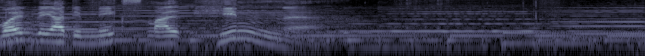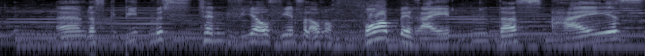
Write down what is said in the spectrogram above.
wollen wir ja demnächst mal hin. Ähm, das Gebiet müssten wir auf jeden Fall auch noch vorbereiten. Das heißt,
